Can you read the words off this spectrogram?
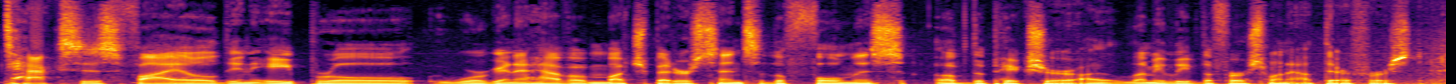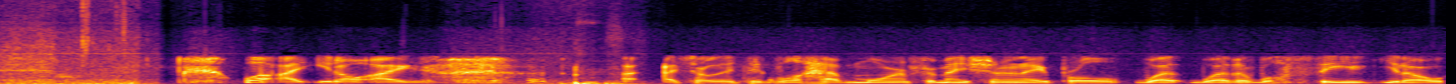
taxes filed in April we're going to have a much better sense of the fullness of the picture? Uh, let me leave the first one out there first well, I, you know, I, I certainly think we'll have more information in April. Whether we'll see, you know,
